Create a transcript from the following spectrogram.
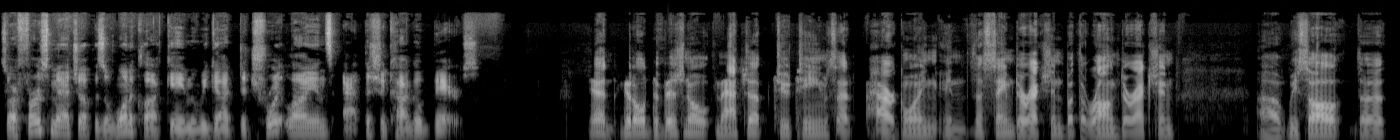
So our first matchup is a one o'clock game, and we got Detroit Lions at the Chicago Bears. Yeah, good old divisional matchup. Two teams that are going in the same direction but the wrong direction. Uh, we saw the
